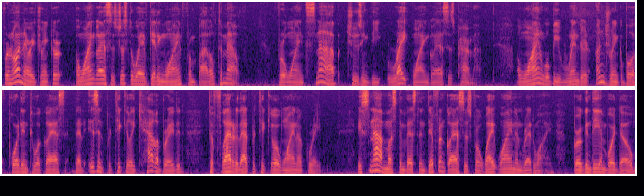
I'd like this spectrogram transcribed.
For an ordinary drinker, a wine glass is just a way of getting wine from bottle to mouth. For a wine snob, choosing the right wine glass is paramount. A wine will be rendered undrinkable if poured into a glass that isn't particularly calibrated to flatter that particular wine or grape. A snob must invest in different glasses for white wine and red wine, Burgundy and Bordeaux,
